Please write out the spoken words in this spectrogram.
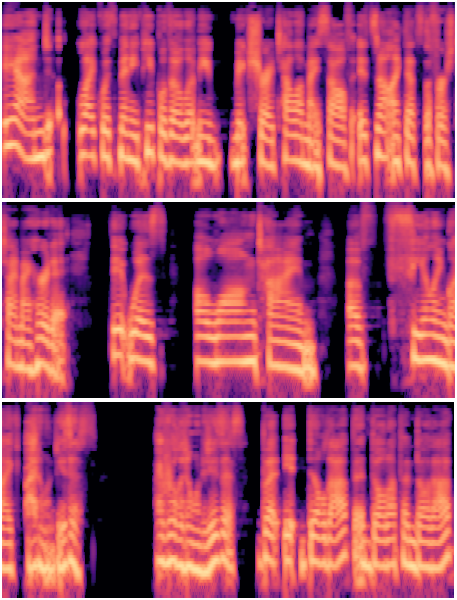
And like with many people, though, let me make sure I tell on myself, it's not like that's the first time I heard it. It was a long time of feeling like, I don't want to do this. I really don't want to do this, but it built up and built up and built up.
